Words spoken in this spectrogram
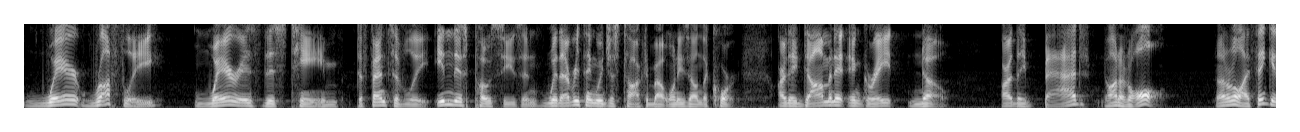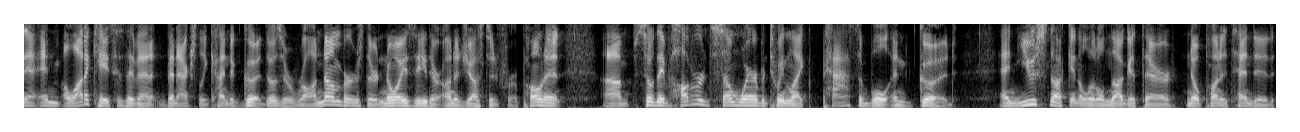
where roughly where is this team defensively in this postseason with everything we just talked about when he's on the court? Are they dominant and great? No. Are they bad? Not at all. Not at all. I think in, in a lot of cases they've been, actually kind of good. Those are raw numbers. They're noisy. They're unadjusted for opponent. Um, so they've hovered somewhere between like passable and good. And you snuck in a little nugget there, no pun intended.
